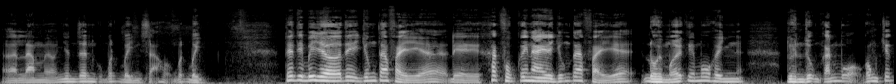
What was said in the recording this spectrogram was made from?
À, làm nhân dân cũng bất bình xã hội bất bình. Thế thì bây giờ thì chúng ta phải để khắc phục cái này thì chúng ta phải đổi mới cái mô hình tuyển dụng cán bộ công chức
